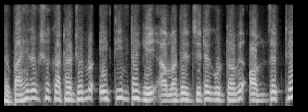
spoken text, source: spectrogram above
তো বাহির অংশ কাটার জন্য এই তিনটাকেই আমাদের যেটা করতে হবে অবজেক্টে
